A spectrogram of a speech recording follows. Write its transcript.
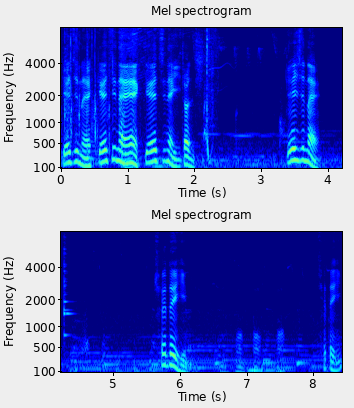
깨지네 깨지네 깨지네 씨 깨지네 최대 힘 뭐, 뭐, 뭐? 최대 힘?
